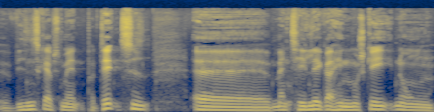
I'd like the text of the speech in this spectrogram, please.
øh videnskabsmænd på den tid. Øh, man tillægger hende måske nogle øh,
